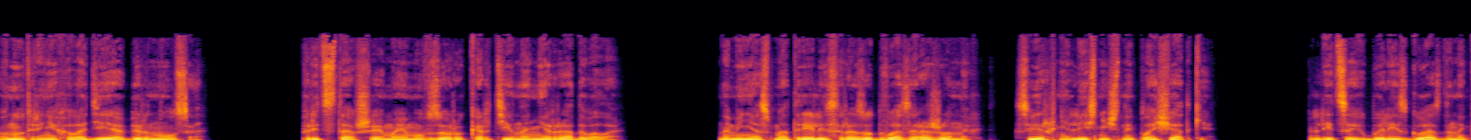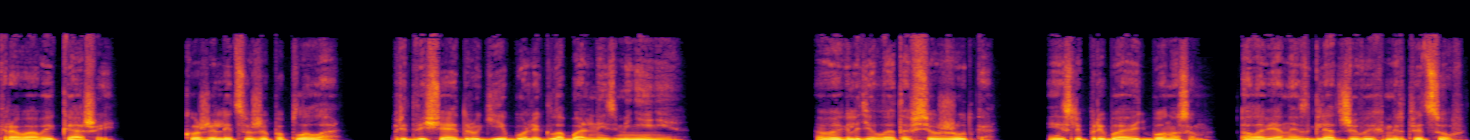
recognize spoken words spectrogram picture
Внутренне холодея обернулся. Представшая моему взору картина не радовала. На меня смотрели сразу два зараженных с верхней лестничной площадки. Лица их были изгвазданы кровавой кашей. Кожа лиц уже поплыла, предвещая другие более глобальные изменения. Выглядело это все жутко, если прибавить бонусом оловянный взгляд живых мертвецов.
